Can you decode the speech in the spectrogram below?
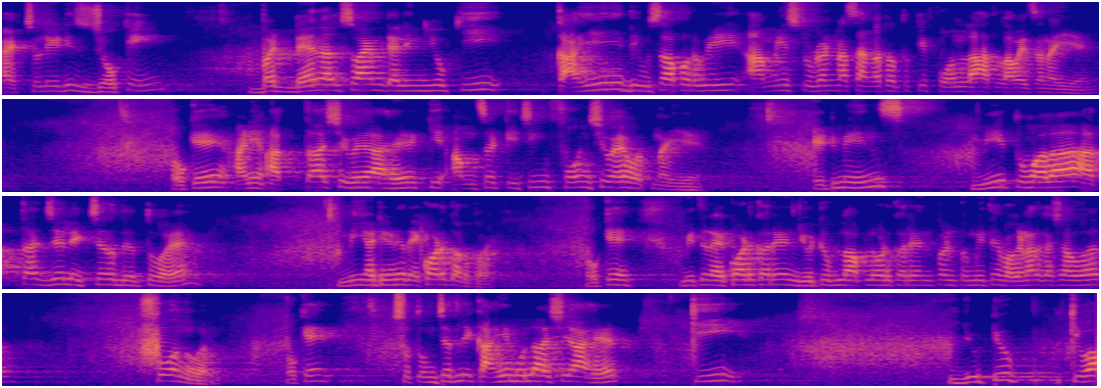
actually it is joking but then also I am telling you की काही दिवसापूर्वी आम्ही स्टुडंटना सांगत होतो की फोनला हात लावायचा नाही आहे ओके? आणि आत्ता वेळ आहे की आमचं टीचिंग फोनशिवाय होत नाहीये. इट मीन्स मी तुम्हाला आत्ता जे लेक्चर देतोय मी या ठिकाणी रेकॉर्ड करतोय. ओके? मी ते रेकॉर्ड करेन युट्यूबला अपलोड करेन पण तुम्ही ते बघणार कशावर? फोनवर ओके? सो तुमच्यातली काही मुलं अशी आहेत की यूट्यूब किंवा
